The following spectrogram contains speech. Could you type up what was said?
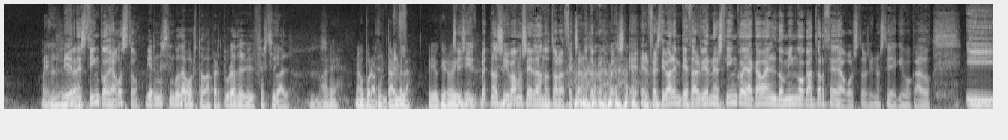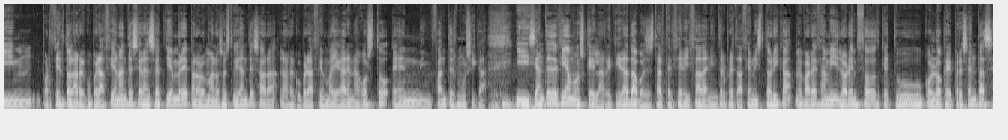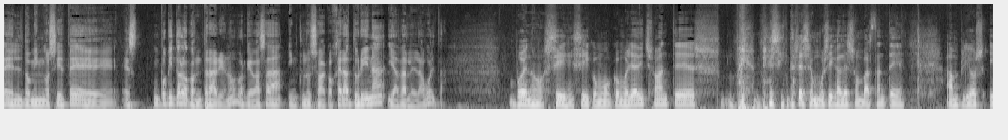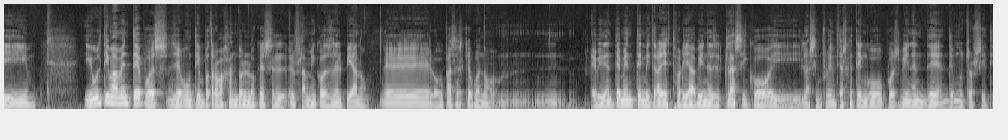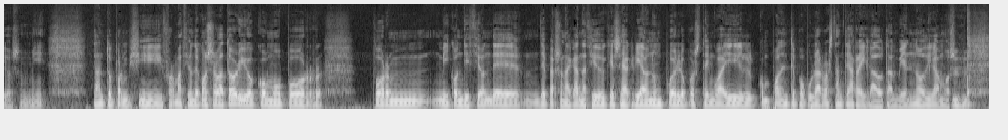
El viernes 5 de agosto. Viernes 5 de agosto, apertura del festival. Vale, no, por apuntármela, yo quiero ir. Sí, sí, no, sí, vamos a ir dando toda la fecha, no te preocupes. El, festival empieza el viernes 5 y acaba el domingo 14 de agosto, si no estoy equivocado. Y, por cierto, la recuperación antes era en septiembre para los malos estudiantes, ahora la recuperación va a llegar en agosto en Infantes Música. Y si antes decíamos que la retirata pues está especializada en interpretación histórica, me parece a mí, Lorenzo, que tú con lo que presentas el domingo 7 es un poquito lo contrario, ¿no? Porque vas a incluso a coger a Turina y a darle la vuelta. Bueno, sí, sí, como, como ya he dicho antes, mis intereses musicales son bastante amplios y, y últimamente pues llevo un tiempo trabajando en lo que es el, flamenco desde el piano. Eh, lo que pasa es que, bueno, evidentemente mi trayectoria viene del clásico y las influencias que tengo pues vienen de, de muchos sitios. Mi, tanto por mi formación de conservatorio como por por mi condición de, persona que ha nacido y que se ha criado en un pueblo, pues tengo ahí el componente popular bastante arraigado también, ¿no? Digamos.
